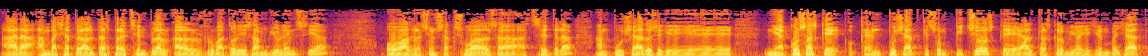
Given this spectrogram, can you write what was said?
ara han baixat, però altres, per exemple, els robatoris amb violència o agressions sexuals, etc han pujat, o sigui, eh, n'hi ha coses que, que han pujat que són pitjors que altres que potser hagin baixat.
